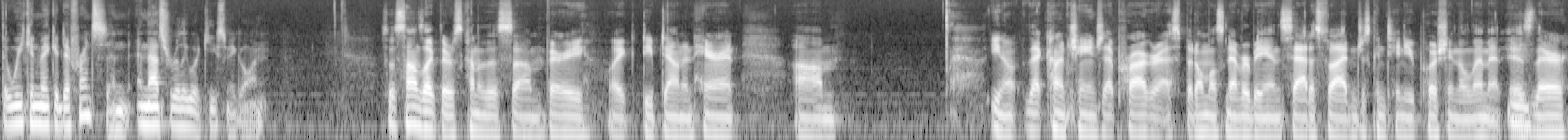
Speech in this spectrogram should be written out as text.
that we can make a difference, and and that's really what keeps me going. So it sounds like there's kind of this um, very like deep down inherent, um, you know, that kind of change, that progress, but almost never being satisfied and just continue pushing the limit. Mm. Is there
